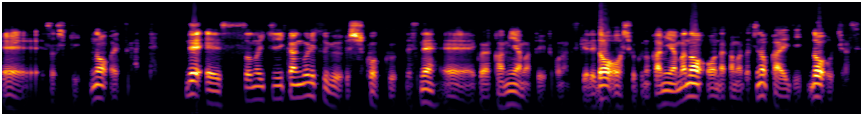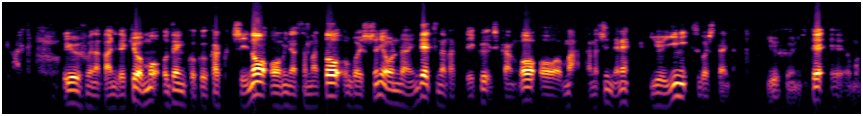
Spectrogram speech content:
え組織のやつがあって。で、えー、その1時間後にすぐ四国ですね。えー、これは神山というところなんですけれど、四国の神山の仲間たちの会議の打ち合わせがあるというふうな感じで、今日も全国各地の皆様とご一緒にオンラインで繋がっていく時間を、まあ、楽しんでね、有意義に過ごしたいなというふうにして、えー、思っ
